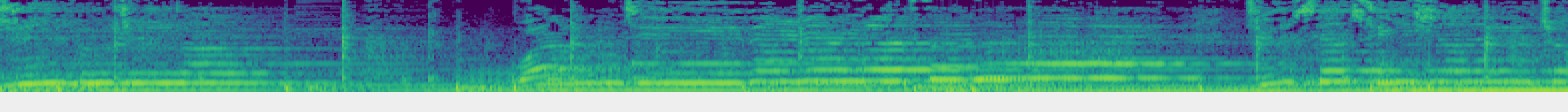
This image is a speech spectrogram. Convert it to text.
知不知道，忘记一个人的滋味，就像欣赏一种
